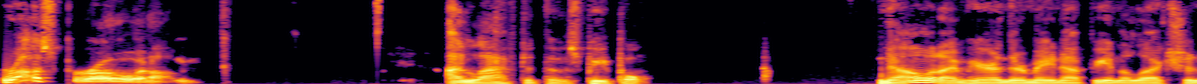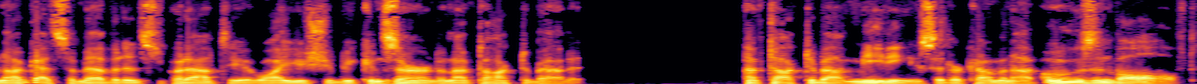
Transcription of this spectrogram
Ross Perot and all. I laughed at those people. Now, when I'm hearing there may not be an election, I've got some evidence to put out to you why you should be concerned, and I've talked about it. I've talked about meetings that are coming up, who's involved,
